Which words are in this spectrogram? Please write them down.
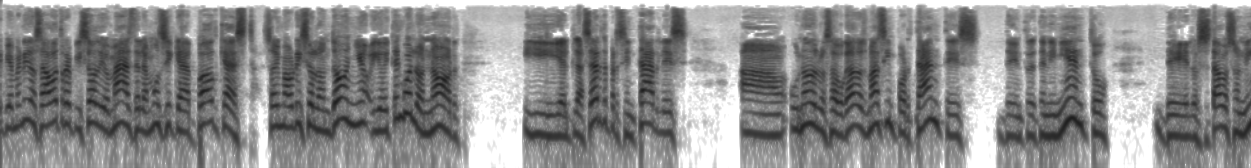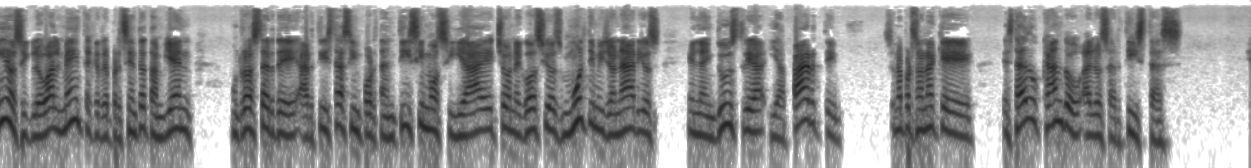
Bienvenidos a otro episodio más de la Música Podcast. Soy Mauricio Londoño y hoy tengo el honor y el placer de presentarles a uno de los abogados más importantes de entretenimiento de los Estados Unidos y globalmente, que representa también un roster de artistas importantísimos y ha hecho negocios multimillonarios en la industria y aparte es una persona que está educando a los artistas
